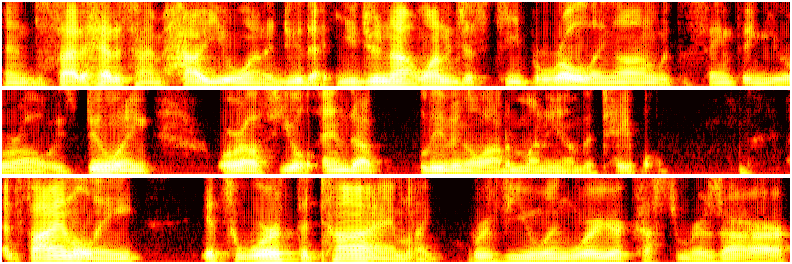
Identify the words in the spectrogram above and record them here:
and decide ahead of time how you want to do that. You do not want to just keep rolling on with the same thing you are always doing, or else you'll end up leaving a lot of money on the table. And finally, it's worth the time, like reviewing where your customers are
